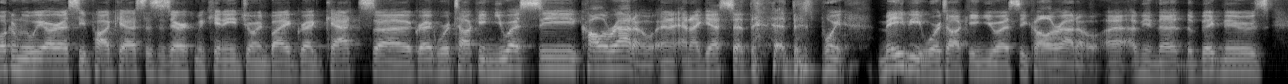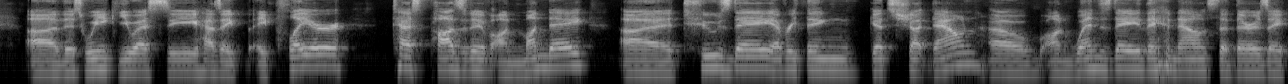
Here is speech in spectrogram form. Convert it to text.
Welcome to the We Are SC podcast. This is Erik McKinney, joined by Greg Katz. Uh, Greg, we're talking USC Colorado, and, and I guess at, the, at this point, maybe we're talking USC Colorado. Uh, I mean, the the big news uh, this week: USC has a a player test positive on Monday. Uh, Tuesday, everything gets shut down. Uh, on Wednesday, they announce that there is a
